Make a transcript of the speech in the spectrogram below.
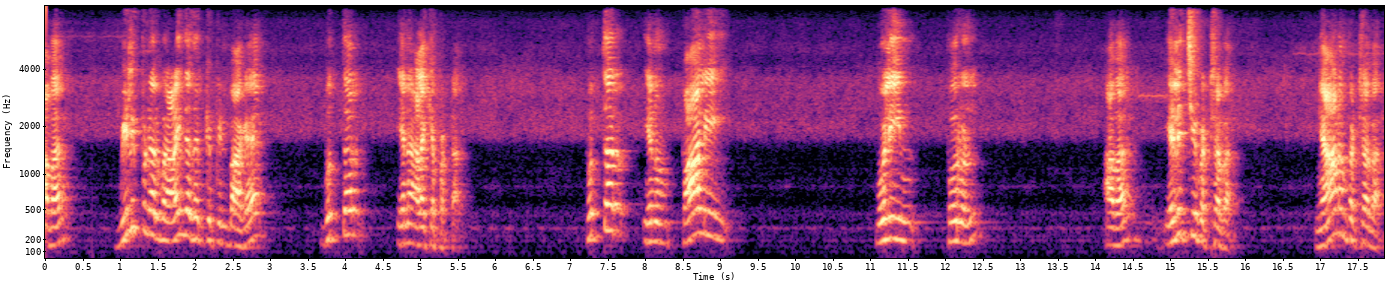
அவர் விழிப்புணர்வு அடைந்ததற்கு பின்பாக புத்தர் என அழைக்கப்பட்டார். புத்தர் எனும் பாலி மொழியின் பொருள் அவர் எழுச்சி பெற்றவர் ஞானம் பெற்றவர்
